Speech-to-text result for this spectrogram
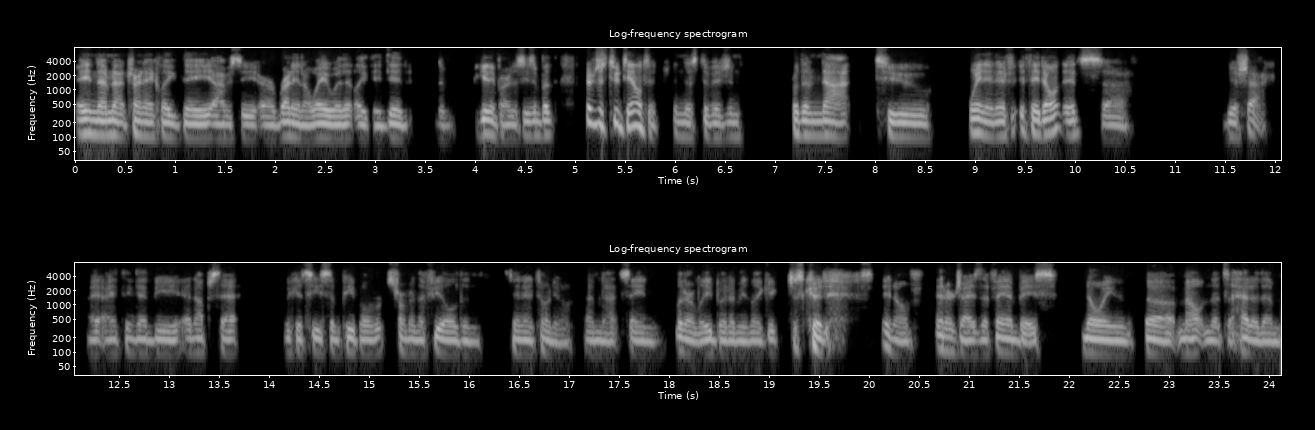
And I'm not trying to act like they obviously are running away with it like they did the beginning part of the season, but they're just too talented in this division for them not to win. And if, if they don't, it's uh, be a shock. I, I think that'd be an upset. We could see some people storming the field in San Antonio. I'm not saying literally, but I mean, like it just could, you know, energize the fan base knowing the mountain that's ahead of them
